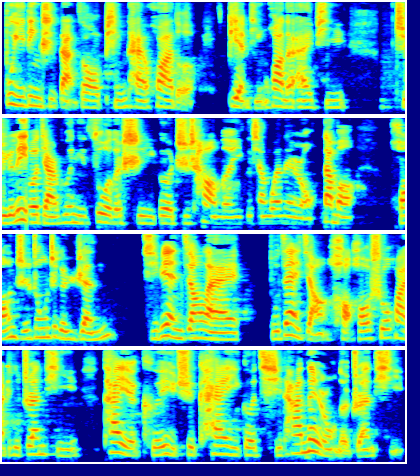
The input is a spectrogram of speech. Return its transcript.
不一定是打造平台化的、扁平化的 IP。举个例子，假如说你做的是一个职场的一个相关内容，那么黄执中这个人，即便将来不再讲好好说话这个专题，他也可以去开一个其他内容的专题，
